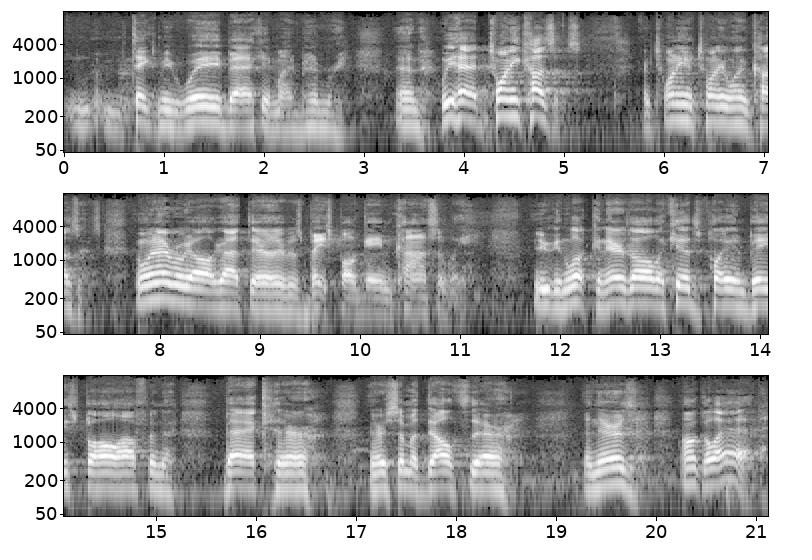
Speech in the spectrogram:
It takes me way back in my memory. And we had 20 cousins, or 20 or 21 cousins. And whenever we all got there, there was baseball game constantly. You can look, and there's all the kids playing baseball off in the back there. There's some adults there. And there's Uncle Ed.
